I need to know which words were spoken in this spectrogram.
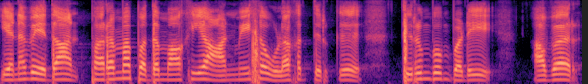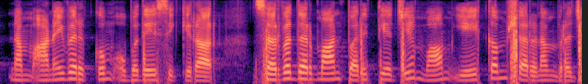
எனவேதான் பரமபதமாகிய ஆன்மீக உலகத்திற்கு திரும்பும்படி அவர் நம் அனைவருக்கும் உபதேசிக்கிறார். சர்வதர்மான் பரித்தியஜ்ய மாம் ஏக்கம் சரணம் விரஜ.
